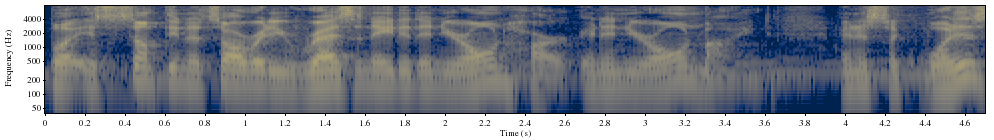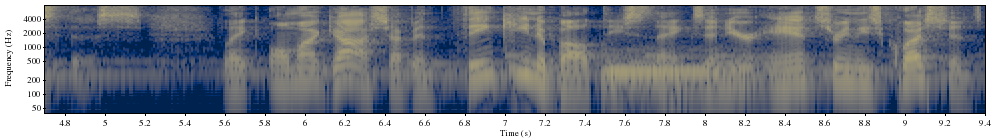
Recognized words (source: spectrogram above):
But it's something that's already resonated in your own heart and in your own mind. And it's like, what is this? Like, oh my gosh, I've been thinking about these things, and you're answering these questions.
